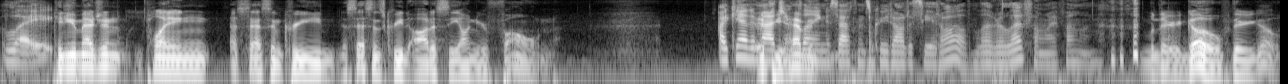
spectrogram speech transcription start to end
Like Can you imagine playing Assassin's Creed Assassin's Creed Odyssey on your phone? I can't imagine playing Assassin's Creed Odyssey at all, let or less on my phone. Well, there you go. There you go.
